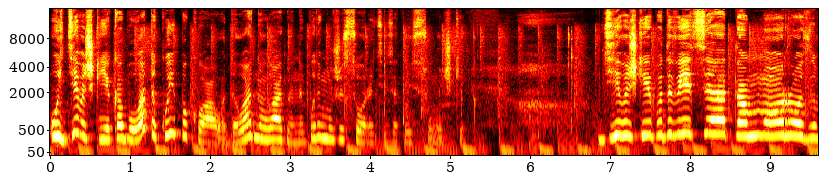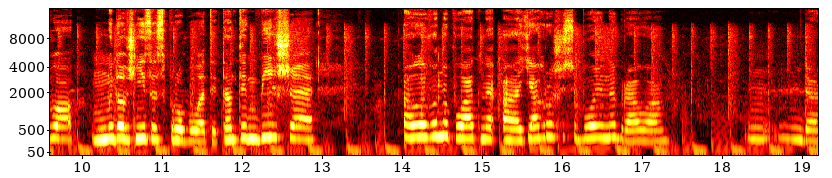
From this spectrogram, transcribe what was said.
Ой, дівчатки, яка була, таку і поклала. Да ладно, ладно, не будемо вже ссоритися з якоїсь сумочки. Дівчатки, подивіться, там морозиво. Ми повинні це спробувати. Там тим більше. Але воно платне, а я гроші з собою не брала. Да.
